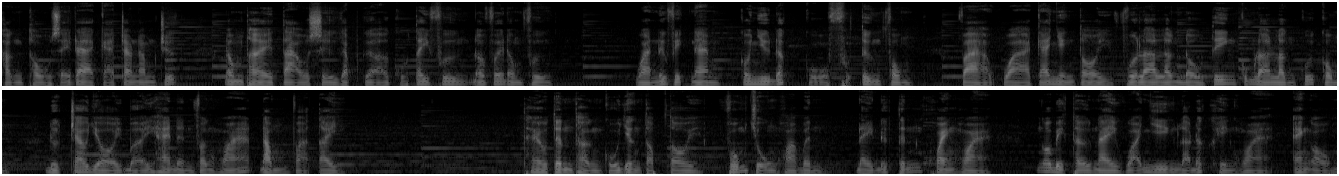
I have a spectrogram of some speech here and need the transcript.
hận thù xảy ra cả trăm năm trước, đồng thời tạo sự gặp gỡ của Tây Phương đối với Đông Phương qua nước Việt Nam coi như đất của Tương Phùng và qua cá nhân tôi vừa là lần đầu tiên cũng là lần cuối cùng được trao dồi bởi hai nền văn hóa Đông và Tây. Theo tinh thần của dân tộc tôi, vốn chuộng hòa bình, đầy đức tính khoan hòa, ngôi biệt thự này quả nhiên là đất hiền hòa, an ổn,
